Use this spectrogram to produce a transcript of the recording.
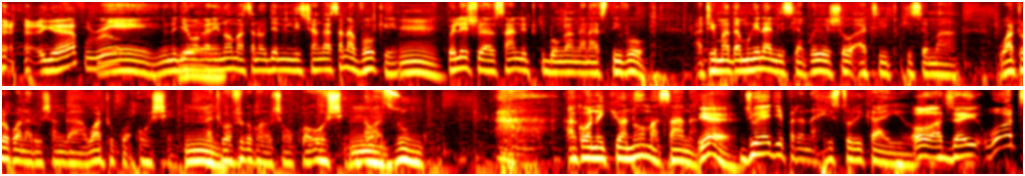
yeah, for real? yeah, unajua yeah. wangani noma sana uja nilishanga sana voke mm. kwa ile show ya Sunday tukibonganga na Stevo ati madha mwingine alisikia kwa hiyo show ati tukisema watu wako wanarushanga watu kwa ocean mm. ati waafrika kwa wanarushanga kwa ocean na wazungu ah, akaona ikiwa noma sana Yeah. juu yajepata na histori kaa hiyo Oh, Ajay, what?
